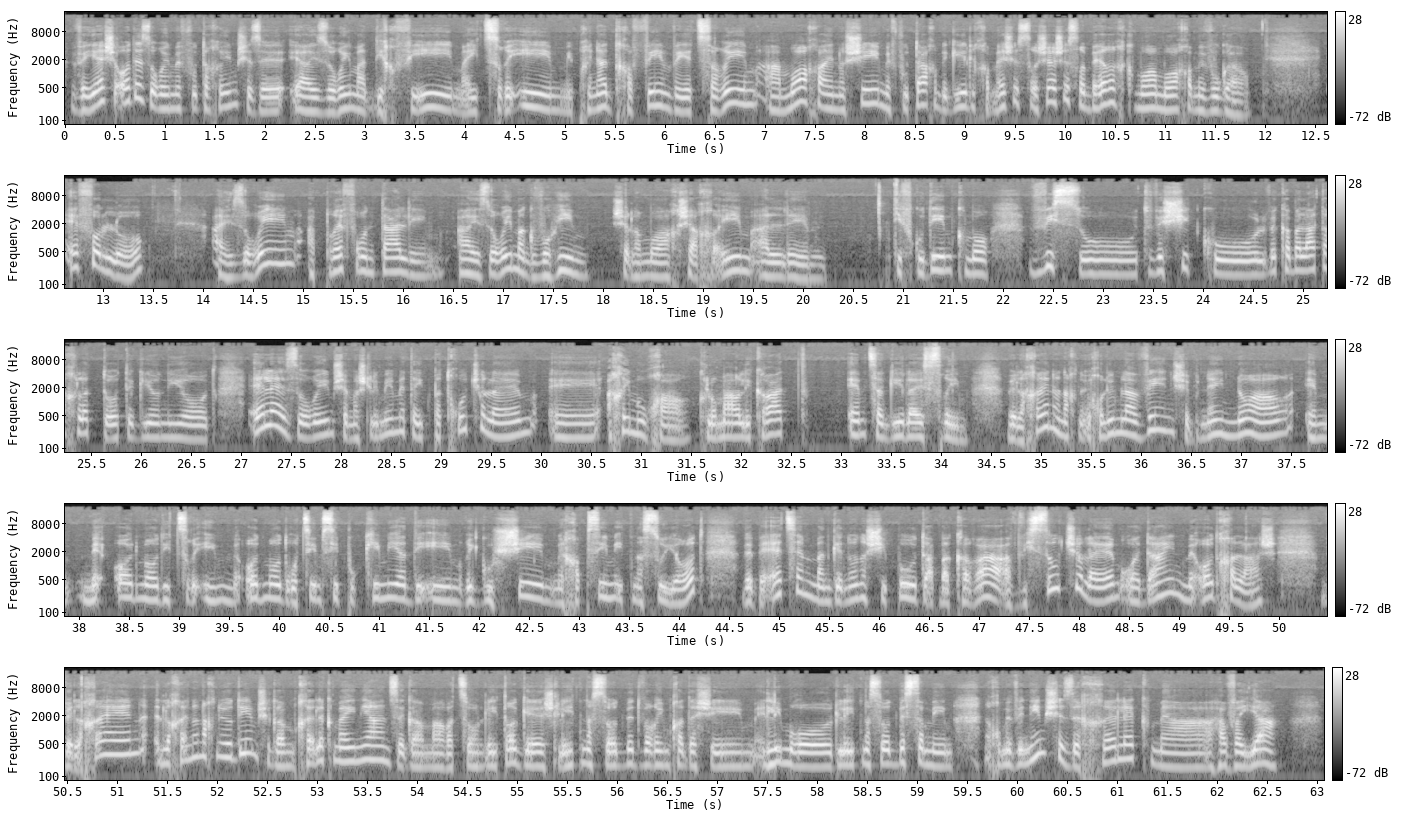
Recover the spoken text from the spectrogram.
ויש עוד אזורים מפותחים שזה האזורים הדכפיים, היצריים, מבחינת דחפים ויצרים, המוח האנושי מפותח בגיל 15-16 בערך כמו המוח המבוגר. איפה לא? האזורים הפרפרונטליים, האזורים הגבוהים של המוח שאחראים על אה, תפקודים כמו ויסות ושיקול וקבלת החלטות הגיוניות, אלה אזורים שמשלימים את ההתפתחות שלהם אה, הכי מאוחר, כלומר לקראת אמצע גיל ה-20, ולכן אנחנו יכולים להבין שבני נוער הם מאוד מאוד יצריים, מאוד מאוד רוצים סיפוקים מיידיים, ריגושים, מחפשים התנסויות, ובעצם מנגנון השיפוט, הבקרה, הוויסות שלהם הוא עדיין מאוד חלש, ולכן לכן אנחנו יודעים שגם חלק מהעניין זה גם הרצון להתרגש, להתנסות בדברים חדשים, למרוד, להתנסות בסמים. אנחנו מבינים שזה חלק מההוויה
